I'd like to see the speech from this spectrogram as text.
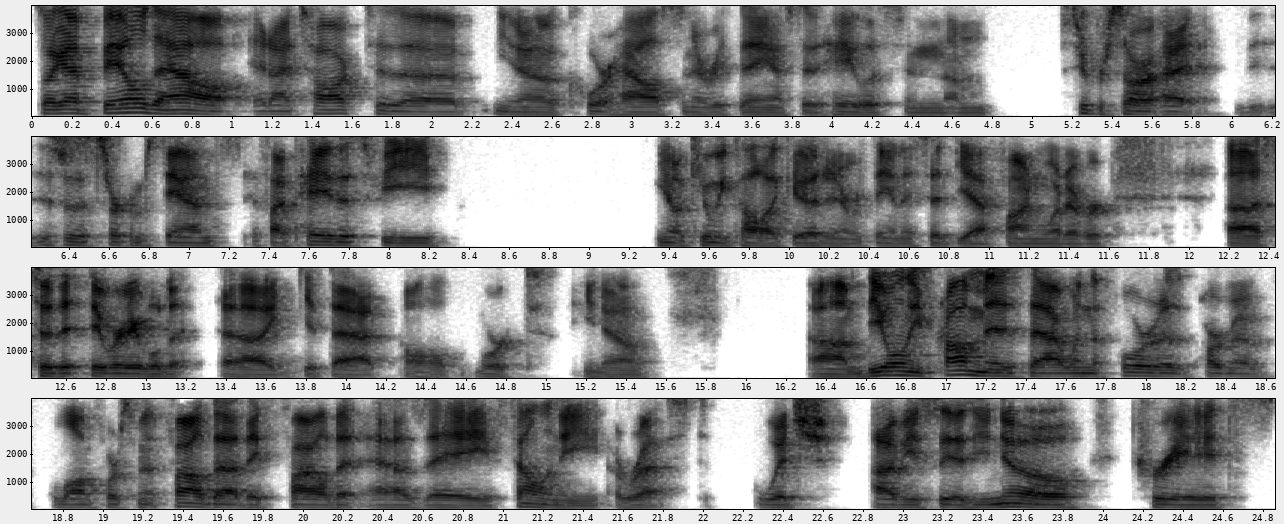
So I got bailed out and I talked to the, you know, courthouse and everything. I said, Hey, listen, I'm super sorry. I, this was a circumstance. If I pay this fee, you know, can we call it good and everything? And they said, yeah, fine, whatever. Uh, so that they were able to uh, get that all worked, you know. Um, the only problem is that when the Florida Department of Law Enforcement filed that, they filed it as a felony arrest, which obviously, as you know, creates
